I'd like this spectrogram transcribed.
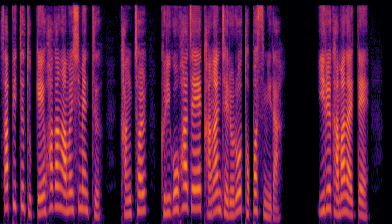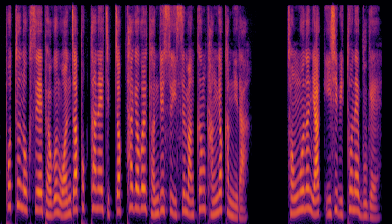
사피트 두께의 화강암을 시멘트, 강철, 그리고 화재의 강한 재료로 덮었습니다. 이를 감안할 때 포트녹스의 벽은 원자 폭탄의 직접 타격을 견딜 수 있을 만큼 강력합니다. 정문은 약 22톤의 무게.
